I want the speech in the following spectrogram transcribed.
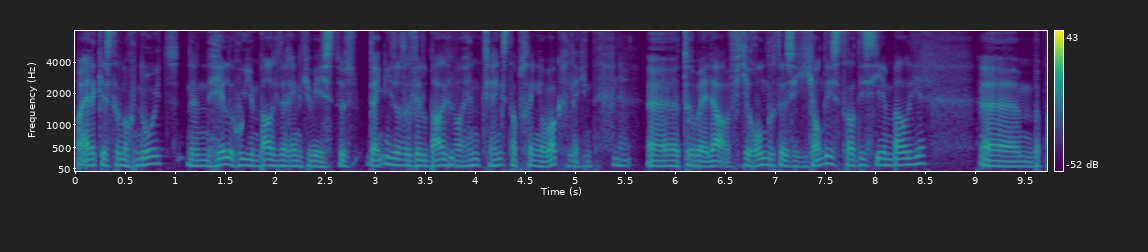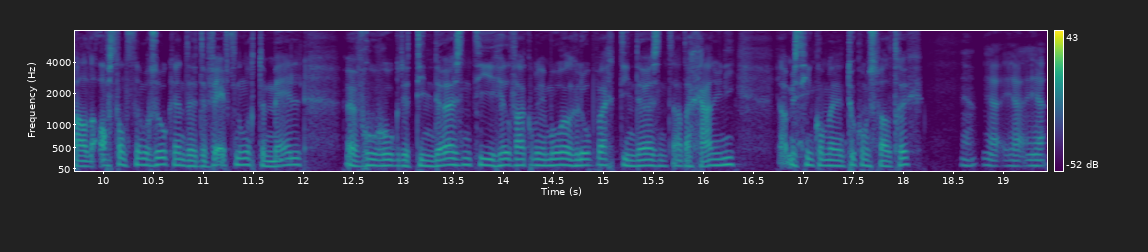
eigenlijk is er nog nooit een hele goede Belg daarin geweest. Dus ik denk niet dat er veel Belgen van hengstapspringen wakker liggen. Nee. Uh, terwijl ja, 400 is een gigantische traditie in België. Uh, bepaalde afstandsnummers ook, hè, de, de 1500, de mijl. Uh, vroeger ook de 10.000 die heel vaak op de moral gelopen werd. 10.000, ja, dat gaat nu niet. Ja, misschien komt dat in de toekomst wel terug. Ja. Ja, ja, ja.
